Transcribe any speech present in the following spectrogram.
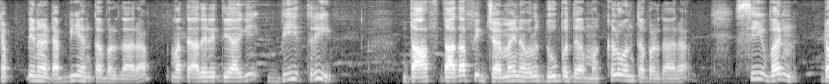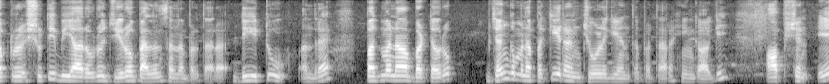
ಕೆಪ್ಪಿನ ಡಬ್ಬಿ ಅಂತ ಬರೆದಾರ. ಮತ್ತು ಅದೇ ರೀತಿಯಾಗಿ ಬಿ ತ್ರೀ ದಾಫ್ ದಾದಾಫಿ ಜಮೈನ್ ಅವರು ಧೂಪದ ಮಕ್ಕಳು ಅಂತ ಬರ್ದಾರ. C one doctor Shruti B R ಅವರು ಜೀರೋ ಬ್ಯಾಲೆನ್ಸ್ ಅನ್ನು ಬರ್ತಾರೆ ಡಿ ಟು ಅಂದರೆ ಪದ್ಮನಾಭ್ ಭಟ್ ಅವರು ಜಂಗಮನ ಫಕೀರನ್ ಜೋಳಿಗೆ ಅಂತ ಬರ್ತಾರೆ ಹೀಗಾಗಿ option A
